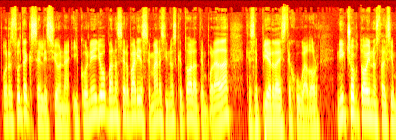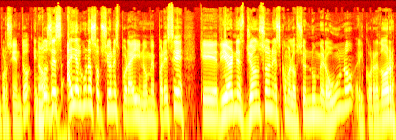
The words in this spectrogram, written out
Pues resulta que se lesiona y con ello van a ser varias semanas, y no es que toda la temporada, que se pierda este jugador. Nick Chubb todavía no está al 100%. Entonces, hay algunas opciones por ahí, ¿no? Me parece que The Ernest Johnson es como la opción número uno, el corredor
